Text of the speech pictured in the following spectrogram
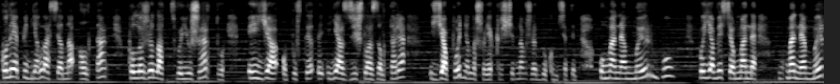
Коли я піднялася на алтар, положила свою жертву, і я опустила, я зійшла з алтаря, я поняла, що я хрещена вже Духом Святим. У мене мир був, появився в мене, в мене мир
